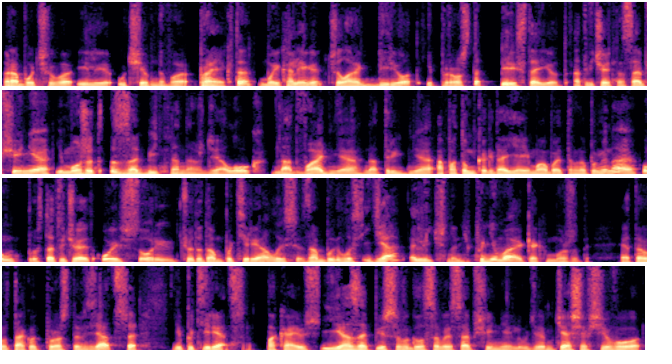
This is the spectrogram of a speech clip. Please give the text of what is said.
рабочего или учебного проекта мой коллега, человек берет и просто перестает отвечать на сообщения и может забить на наш диалог на два дня, на три дня, а потом, когда я ему об этом напоминаю, он просто отвечает, ой, сори, что-то там потерялось, забылось. Я лично не понимаю, как может это вот так вот просто взяться и потеряться. Покаюсь. Я записываю голосовые сообщения людям. Чаще всего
